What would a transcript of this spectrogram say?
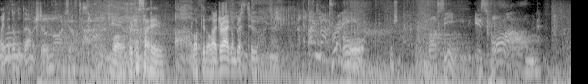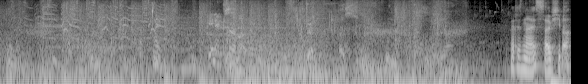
Wait, they don't do damage to it. march of time. Well, because I block it all. Oh, Dragon Breath too. I'm not ready. Foreseen is forearmed. Inexorable. That is nice. I have Shiva.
